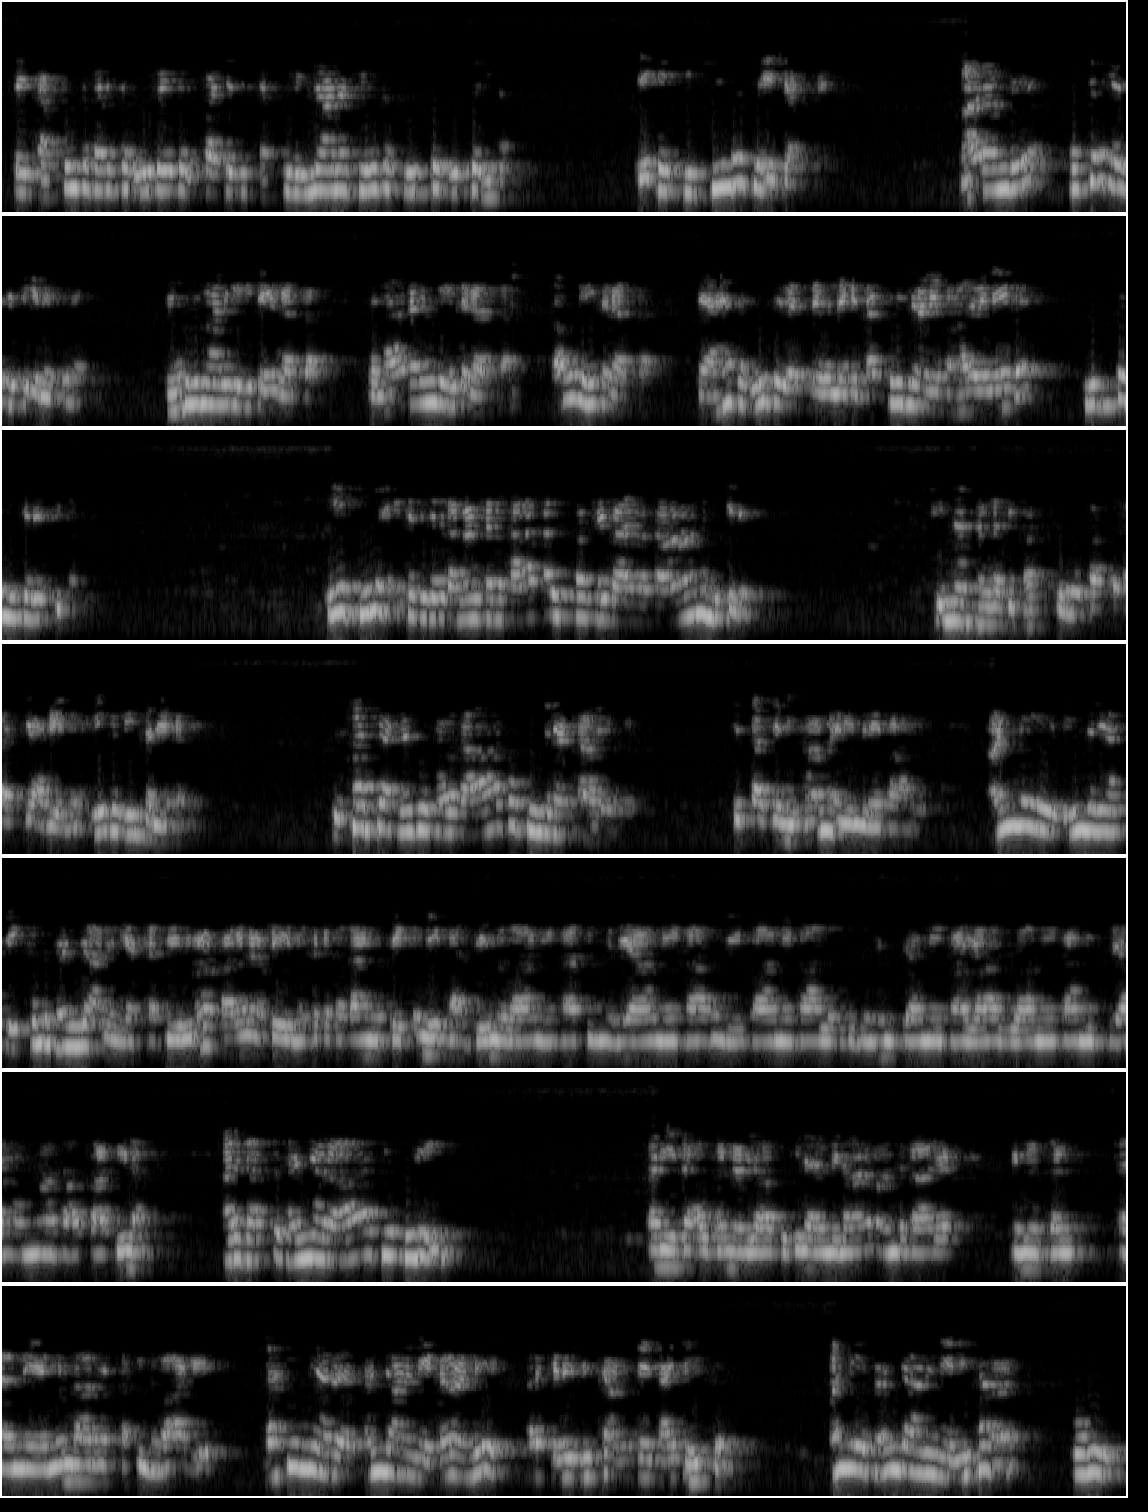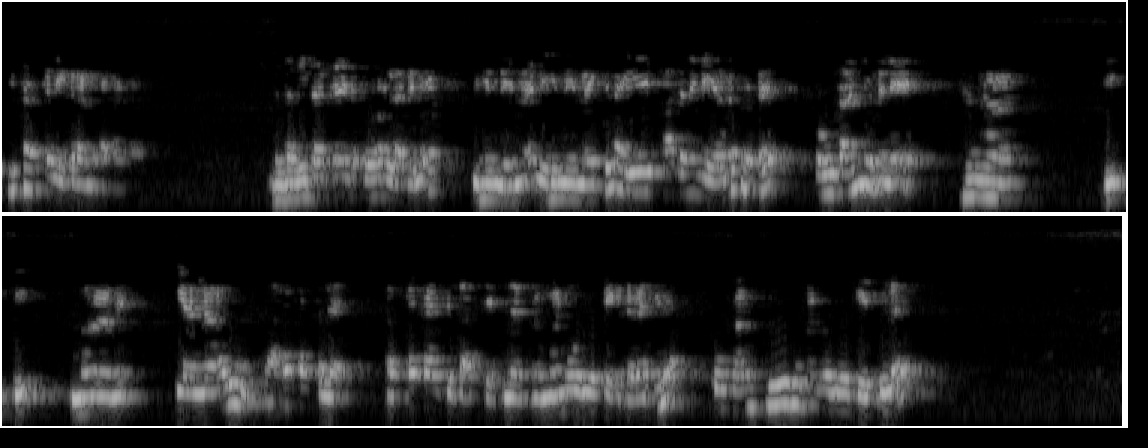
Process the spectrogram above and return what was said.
ඒ චක්කුන්ත පරිච්ඡ රූපේක උපජ්ජති චක්කු විඥාන කියනක සුද්ධ බුද්ධ හිත. ඒකේ කිසිම ක්ලේශයක් නැහැ. ආරම්භයේ ඔච්චර කෙලෙසිට කෙනෙක් නෑ. එංගලි මාළිගේ හිත එක ගත්තා. සමාකරන්නේ හිත ගත්තා. කවුද හිත ගත්තා? ඒ ඇහැට රූපේ වැටෙන එක චක්කු විඥානයේ පහළ වෙන එක සුද්ධ නිකලෙස් හිත. ඒ තුන එක දිගට ගණන් කරන තාකල් ස්පර්ශය බලන තාම නිකලෙස්. සින්න සංගති පස්සෝ පස්සපච්චය වේද ඒක වින්දනය කරනවා. ස්පර්ශයක් නැතුව කවදාක වින්දනයක් ආවේ. ස්පර්ශ නිසාම වින්දනය කරනවා. අන්නේ වින්දනයත් එක්කම සංජානනයක් ඇති වෙනවා. කරන අපේ මතක පතානුත් එක්ක මේක දෙන්නවා මේක සිංහලයා මේක මේක මේක අල්ලපු දෙන්නා මේක යාළුවා මේක මිත්‍රයා අම්මා තාත්තා කියලා. අර ගත්ත සංඥා රාශිය තුලින් හරියට අවකන්නලා කුතිලා හැම වෙලාවෙම අන්ධකාරයක් එන්නත්නම් මේ මන්දාරයක් දකින්න වාගේ දකින්නේ අර සංජානනය කරන්නේ අර කෙලෙසිච්ච අංශයයි හිතෝ. අන්නේ සංජානනය නිසා කොහොම විතක්කලේ කරන්න පටන් ගන්නවා. මෙන්න විතක්කලේ තෝර ලැබෙනවා මෙහෙම මෙන්න මෙහෙම මෙහෙම කියලා ඒ පදනේ යනකොට ඔහු දන්නේම නෑ. දික්ටි මාන කියනවා වරකටල අපකන්ත පැත්තට මනෝ ලෝකයකට වැදිලා ඔය සංකීර්ණ මනෝ ලෝකයේ තුල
